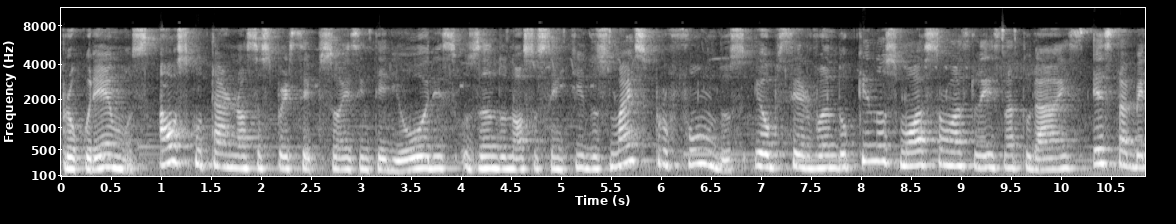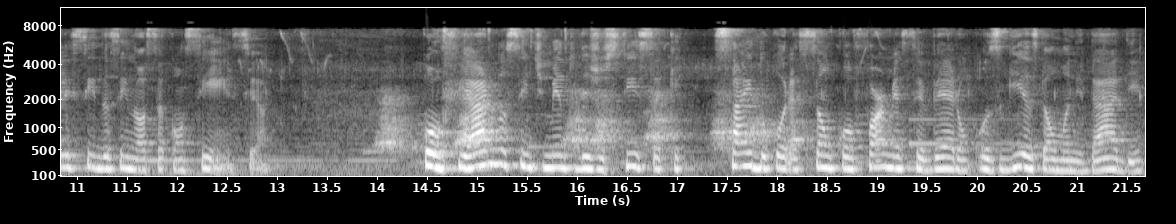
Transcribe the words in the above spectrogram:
Procuremos auscultar nossas percepções interiores, usando nossos sentidos mais profundos e observando o que nos mostram as leis naturais estabelecidas em nossa consciência. Confiar no sentimento de justiça que sai do coração conforme asseveram os guias da humanidade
